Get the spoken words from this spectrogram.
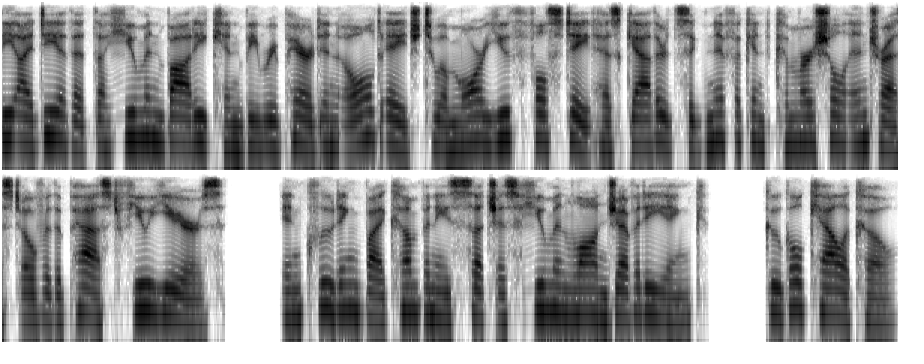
The idea that the human body can be repaired in old age to a more youthful state has gathered significant commercial interest over the past few years, including by companies such as Human Longevity Inc., Google Calico,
